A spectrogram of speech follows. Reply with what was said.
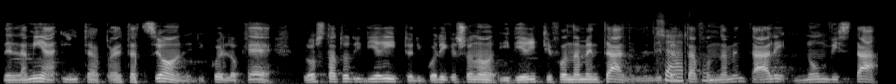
nella mia interpretazione di quello che è lo Stato di diritto e di quelli che sono i diritti fondamentali, le libertà certo. fondamentali, non vi sta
